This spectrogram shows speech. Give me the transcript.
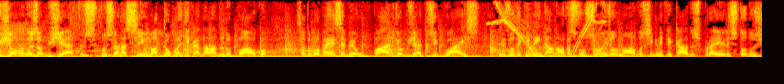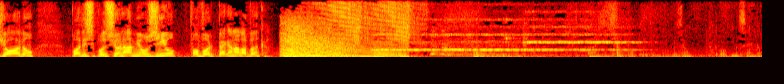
o jogo dos objetos. Funciona assim: uma dupla de cada lado do palco. Essa dupla vai receber um par de objetos iguais. Eles vão ter que inventar novas funções ou novos significados para eles. Todos jogam. Podem se posicionar. Mionzinho, por favor, pega na alavanca. Então.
